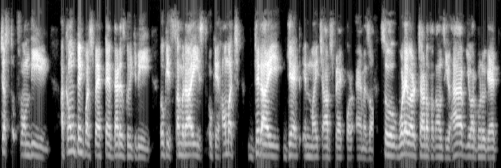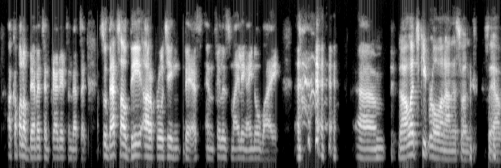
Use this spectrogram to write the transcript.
just from the accounting perspective. That is going to be okay, summarized. Okay, how much did I get in my chargeback for Amazon? So whatever chart of accounts you have, you are going to get a couple of debits and credits, and that's it. So that's how they are approaching this. And Phil is smiling. I know why. Um, no, let's keep rolling on this one. So, yeah.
